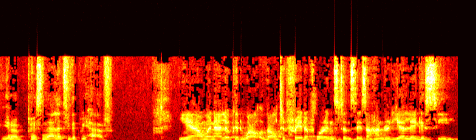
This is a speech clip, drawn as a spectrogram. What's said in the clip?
you know, personality that we have. Yeah, when I look at Weltevrede, for instance, there's a hundred-year legacy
